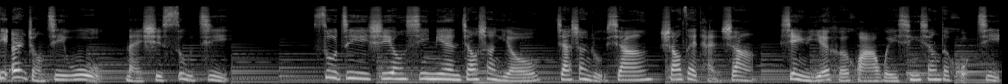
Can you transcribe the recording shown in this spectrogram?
第二种祭物乃是素祭，素祭是用细面浇上油，加上乳香，烧在坛上，献与耶和华为馨香的火祭。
